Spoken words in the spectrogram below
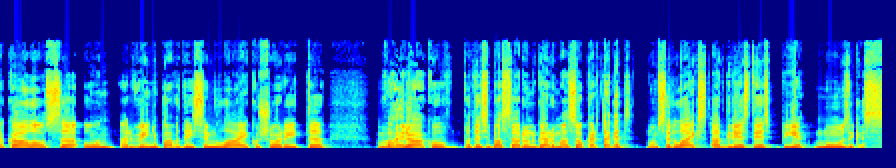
Tokālovs. Uh, un ar viņu pavadīsim laiku šorīt uh, vairāku, patiesībā, sarunu garumā. Savukārt tagad mums ir laiks atgriezties pie mūzikas.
